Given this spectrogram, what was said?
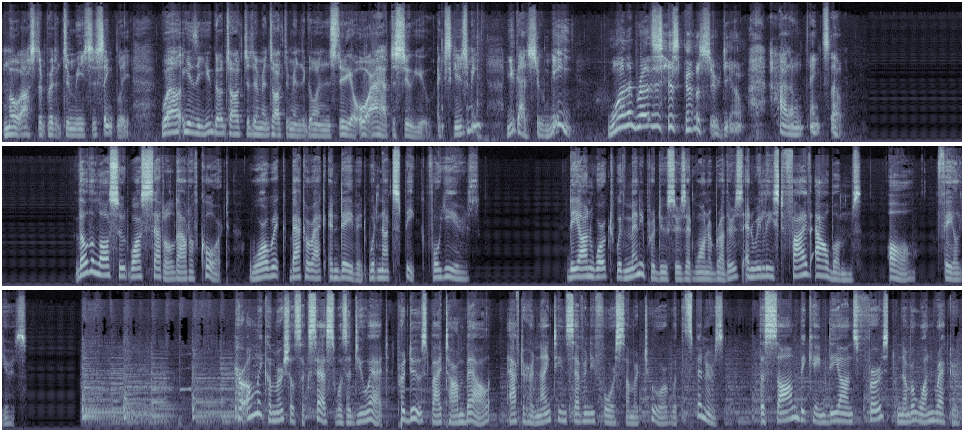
Mo Ostin put it to me succinctly. Well, either you go talk to them and talk to them into going in the studio, or I have to sue you. Excuse me? You got to sue me. Warner Brothers is going to sue Dionne. I don't think so. Though the lawsuit was settled out of court, Warwick, Bacharach, and David would not speak for years. Dion worked with many producers at Warner Brothers and released five albums, all failures. Her only commercial success was a duet produced by Thom Bell after her 1974 summer tour with the Spinners. The song became Dion's first number one record.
